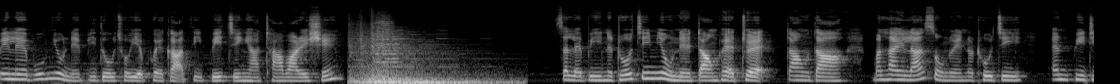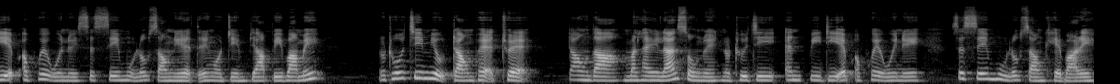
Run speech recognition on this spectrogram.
ပင်လယ်ဘူးမြို့နယ်ပြည်သူ့ချုပ်ရဲ့ဖွဲ့ကအတိပေးကြေညာထားပါတယ်ရှင်။ဆက်လက်ပြီးနထိုးကြီးမြို့နယ်တောင်ဖက်အတွက်တောင်သာမလှိုင်လန်းစုံတွင်နထိုးကြီး NPDF အဖွဲ့ဝင်တွေစစ်ဆေးမှုလှုပ်ဆောင်နေတဲ့တဲ့ရင်ကိုတင်ပြပေးပါမယ်။နထိုးကြီးမြို့တောင်ဖက်အတွက်တောင်သာမလှိုင်လန်းစုံတွင်နထိုးကြီး NPDF အဖွဲ့ဝင်တွေစစ်ဆေးမှုလှုပ်ဆောင်ခဲ့ပါတယ်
